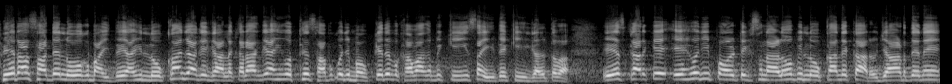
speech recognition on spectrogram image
ਫਿਰ ਆ ਸਾਡੇ ਲੋਕ ਵੱਜਦੇ ਆ, ਅਸੀਂ ਲੋਕਾਂ ਜਾ ਕੇ ਗੱਲ ਕਰਾਂਗੇ ਅਸੀਂ ਉੱਥੇ ਸਭ ਕੁਝ ਮੌਕੇ ਤੇ ਵਿਖਾਵਾਂਗੇ ਵੀ ਕੀ ਸਹੀ ਤੇ ਕੀ ਗਲਤ ਵਾ। ਇਸ ਕਰਕੇ ਇਹੋ ਜੀ ਪੋਲਿਟਿਕਸ ਨਾਲੋਂ ਵੀ ਲੋਕਾਂ ਦੇ ਘਰ ਉਜਾੜਦੇ ਨੇ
